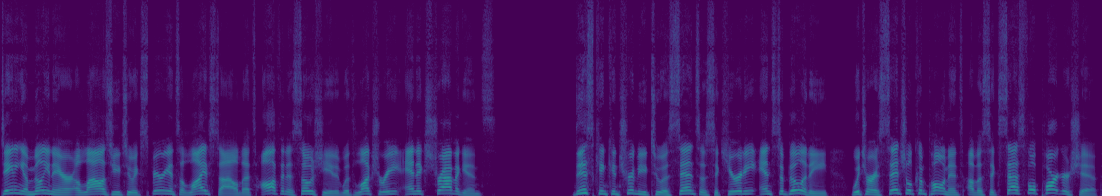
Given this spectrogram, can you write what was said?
Dating a millionaire allows you to experience a lifestyle that's often associated with luxury and extravagance. This can contribute to a sense of security and stability, which are essential components of a successful partnership.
